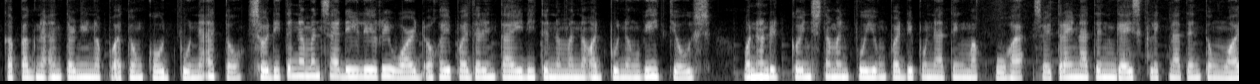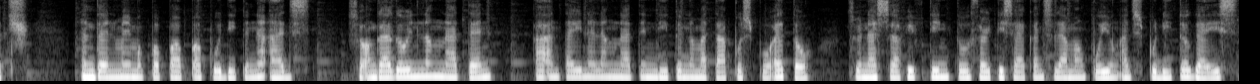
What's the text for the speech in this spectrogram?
kapag na-enter nyo na po itong code po na ito. So, dito naman sa daily reward, okay, pwede rin tayo dito naman nood po ng videos. 100 coins naman po yung pwede po nating makuha. So, i-try natin guys, click natin tong watch. And then, may magpa-pop up po dito na ads. So, ang gagawin lang natin, aantayin na lang natin dito na matapos po ito. So, nasa 15 to 30 seconds lamang po yung ads po dito guys.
